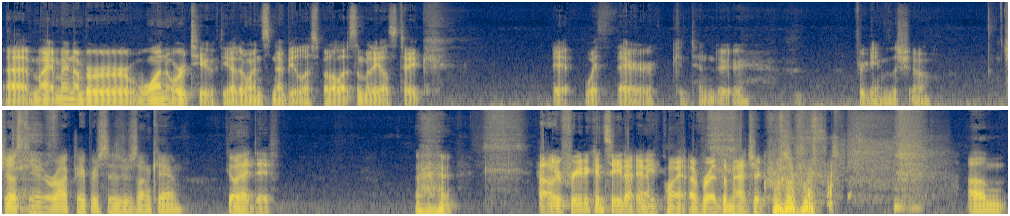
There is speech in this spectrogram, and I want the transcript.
uh, my my number one or two. The other one's nebulous, but I'll let somebody else take it with their contender for game of the show. Justin, you want to rock paper scissors on cam? Go ahead, Dave. Oh, You're free to concede at any point. I've read the magic rules. Um,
